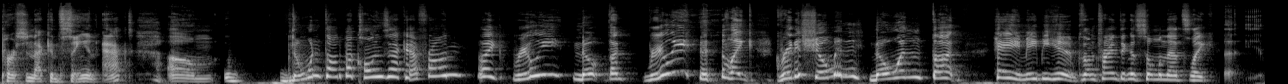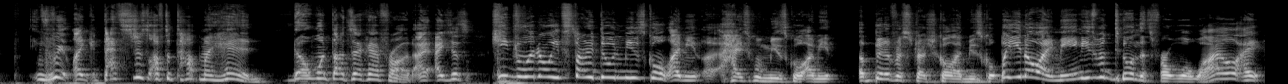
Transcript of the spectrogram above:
person that can sing and act. Um, no one thought about calling Zac Efron? Like, really? No, like, really? like, Greatest Showman? No one thought, hey, maybe him. Because I'm trying to think of someone that's like, uh, like, that's just off the top of my head. No one thought Zac Efron. I, I just, he literally started doing musical, I mean, uh, high school musical. I mean, a bit of a stretch call that musical, but you know what I mean. He's been doing this for a little while. I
